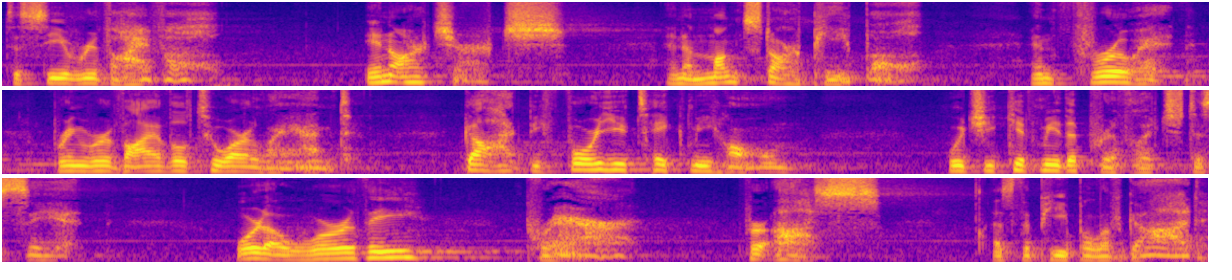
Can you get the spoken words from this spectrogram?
to see revival in our church and amongst our people, and through it, bring revival to our land? God, before you take me home, would you give me the privilege to see it? What a worthy prayer for us as the people of God.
